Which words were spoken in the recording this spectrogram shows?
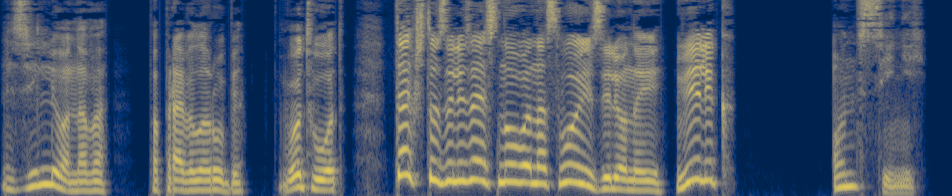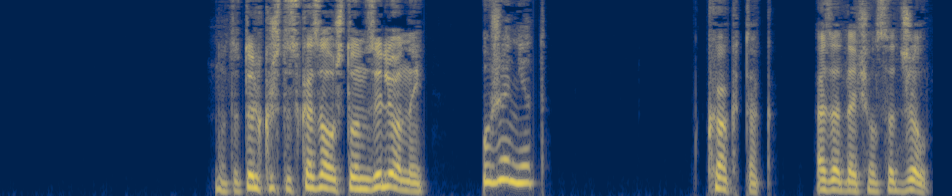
«Зеленого», — поправила Руби. «Вот-вот. Так что залезай снова на свой зеленый велик». «Он синий». «Но ты только что сказал, что он зеленый». «Уже нет». «Как так?» — озадачился Джилл.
